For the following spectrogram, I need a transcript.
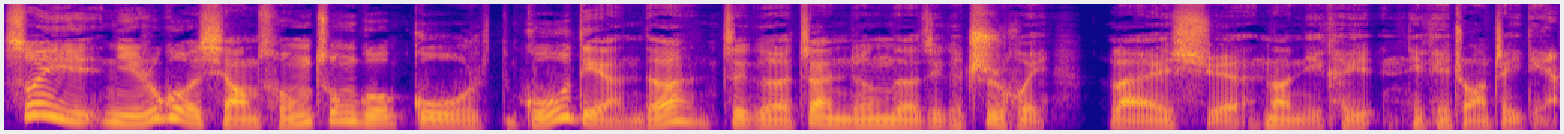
所以你如果想从中国古古典的这个战争的这个智慧，来学，那你可以，你可以抓这一点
